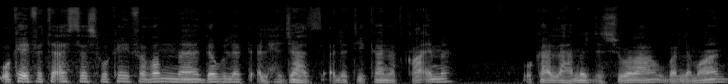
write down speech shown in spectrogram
وكيف تأسس وكيف ضم دولة الحجاز التي كانت قائمة؟ وكان لها مجلس شورى وبرلمان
